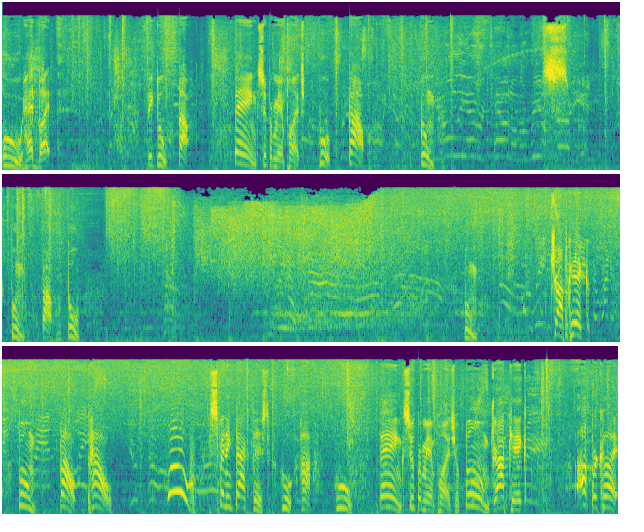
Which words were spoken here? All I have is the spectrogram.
Ooh, headbutt! Big boo! Pow! Bang! Superman punch! Whoop! Pow! Boom! Boom! Pow! Boom! Boom! Drop kick! Boom! Pow! Pow! Woo! Spinning back fist! Hoo! Ha! Hoo! Bang! Superman punch! Boom! Drop kick! Uppercut!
